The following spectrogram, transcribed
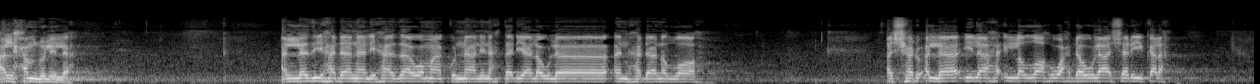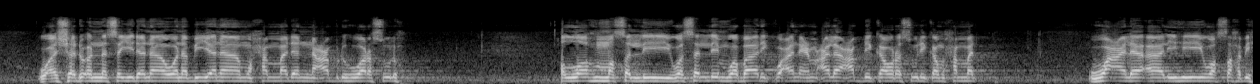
alhamdulillah الذي هدانا لهذا وما كنا لنهتدي لولا أن هدانا الله أشهد أن لا إله إلا الله وحده لا شريك له وأشهد أن سيدنا ونبينا محمدا عبده ورسوله اللهم صل وسلم وبارك وأنعم على عبدك ورسولك محمد وعلى آله وصحبه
